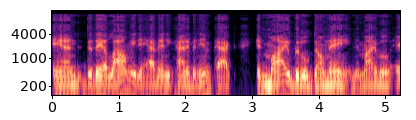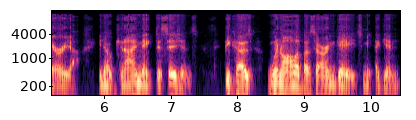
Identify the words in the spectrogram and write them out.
And do they allow me to have any kind of an impact in my little domain, in my little area? You know, can I make decisions? Because when all of us are engaged, again,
